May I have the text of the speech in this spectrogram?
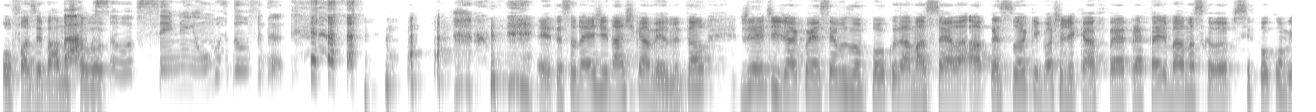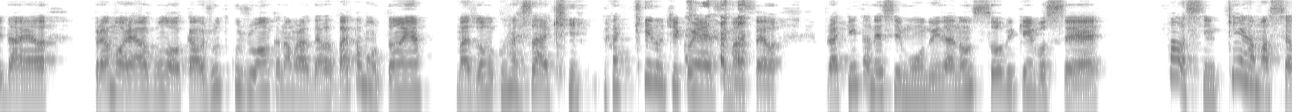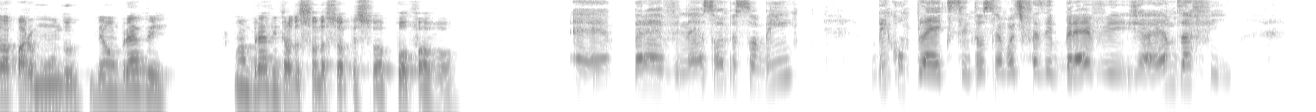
ou fazer barra muscle up? Up sem nenhuma dúvida. Eita, isso daí é ginástica mesmo. Então, gente, já conhecemos um pouco da Marcela. A pessoa que gosta de café, prefere barra muscle up. Se for convidar ela para morar em algum local, junto com o João, que é o namorado dela, vai pra montanha. Mas vamos começar aqui. pra quem não te conhece, Marcela, pra quem tá nesse mundo e ainda não soube quem você é, fala assim, quem é a Marcela para o mundo? Dê um breve uma breve introdução da sua pessoa, por favor. É, breve, né? Eu sou uma pessoa bem, bem complexa, então esse negócio de fazer breve já é um desafio.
